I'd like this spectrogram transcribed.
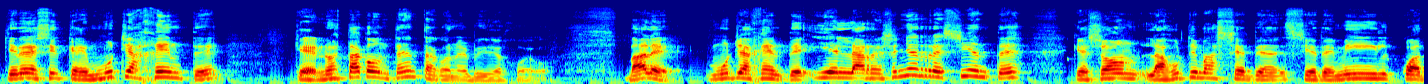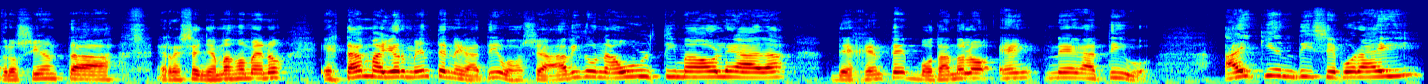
quiere decir que hay mucha gente que no está contenta con el videojuego. ¿Vale? Mucha gente. Y en las reseñas recientes, que son las últimas 7400 reseñas más o menos, están mayormente negativos. O sea, ha habido una última oleada de gente votándolo en negativo. Hay quien dice por ahí,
